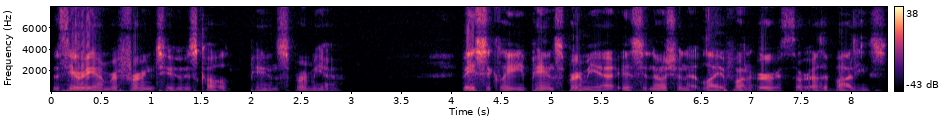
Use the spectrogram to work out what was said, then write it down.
The theory I'm referring to is called panspermia. Basically, panspermia is the notion that life on Earth or other bodies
